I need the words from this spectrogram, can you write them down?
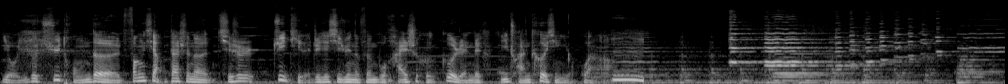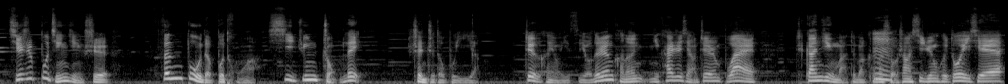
有一个趋同的方向。但是呢，其实具体的这些细菌的分布还是和个人的遗传特性有关啊。嗯，其实不仅仅是分布的不同啊，细菌种类甚至都不一样，这个很有意思。有的人可能你开始想，这人不爱干净嘛，对吧？可能嗯手上细菌会多一些、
